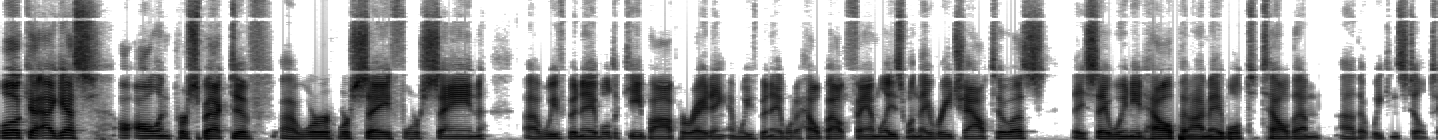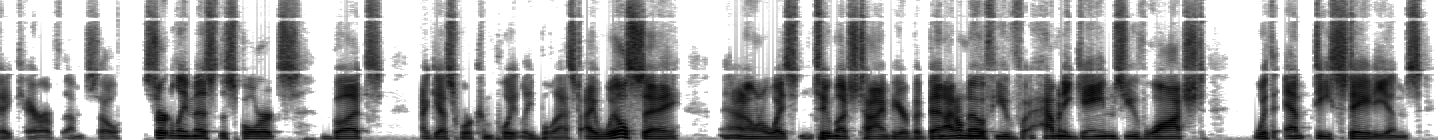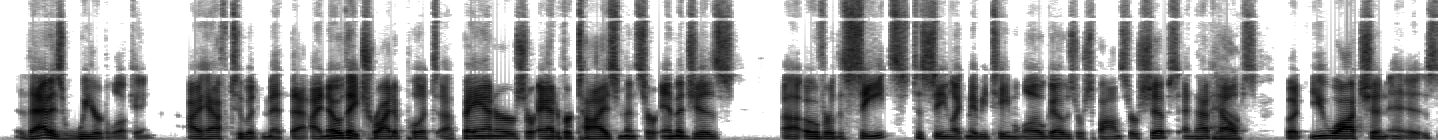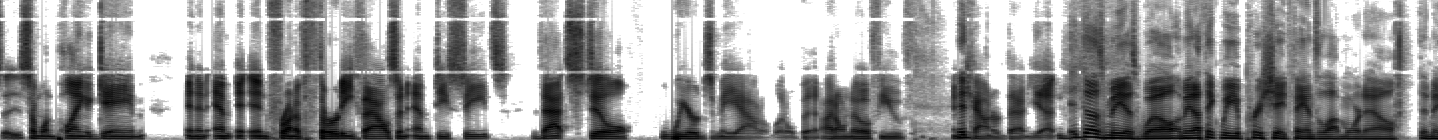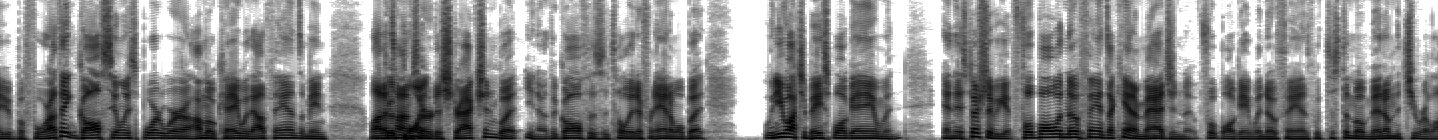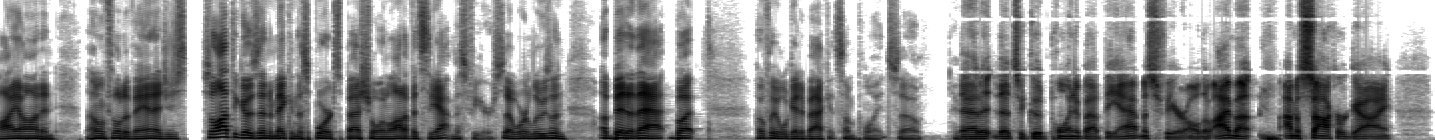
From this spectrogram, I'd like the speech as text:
look, I guess all in perspective, uh, we're we're safe, we're sane. Uh, we've been able to keep operating, and we've been able to help out families when they reach out to us. They say we need help, and I'm able to tell them uh, that we can still take care of them. So certainly miss the sports, but I guess we're completely blessed. I will say and I don't want to waste too much time here, but Ben, I don't know if you've how many games you've watched with empty stadiums. That is weird looking. I have to admit that. I know they try to put uh, banners or advertisements or images uh, over the seats to see like maybe team logos or sponsorships, and that yeah. helps. But you watch and uh, someone playing a game in an em- in front of thirty thousand empty seats. That still weirds me out a little bit. I don't know if you've encountered it, that yet. It does me as well. I mean, I think we appreciate fans a lot more now than maybe before. I think golf's the only sport where I'm okay without fans. I mean, a lot of Good times point. they're a distraction, but you know, the golf is a totally different animal. But when you watch a baseball game when and especially if we get football with no fans, I can't imagine a football game with no fans with just the momentum that you rely on and the home field advantage. There's a lot that goes into making the sport special, and a lot of it's the atmosphere. So we're losing a bit of that, but hopefully we'll get it back at some point. So that that's a good point about the atmosphere. Although I'm a I'm a soccer guy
